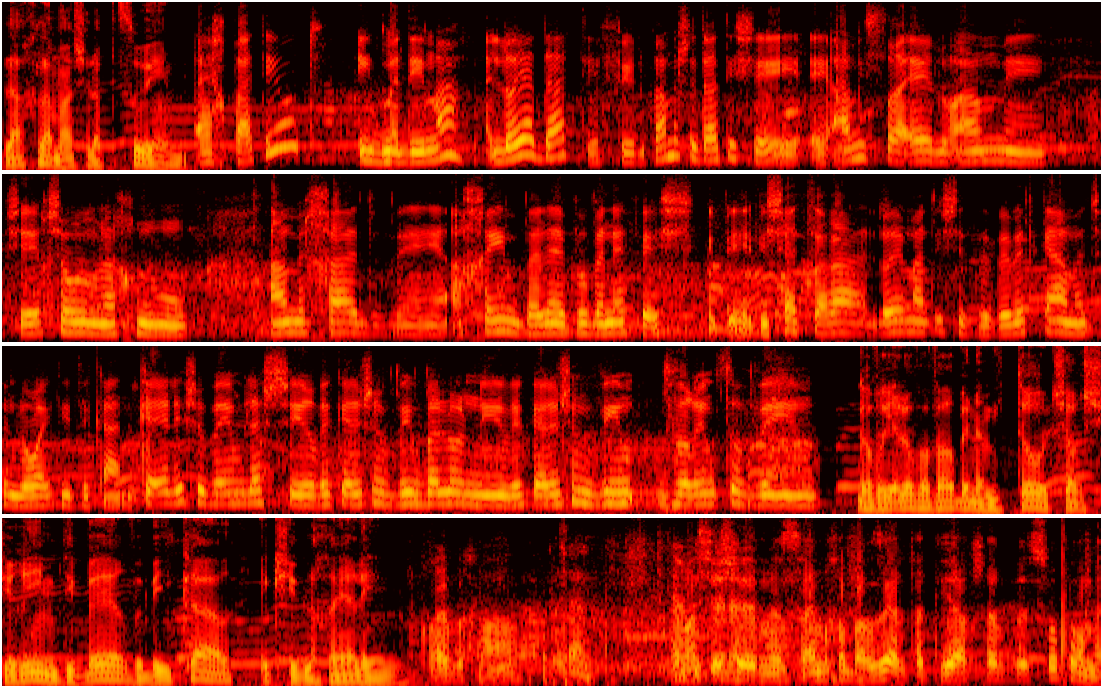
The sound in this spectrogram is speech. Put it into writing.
להחלמה של הפצועים. האכפתיות היא מדהימה, לא ידעתי אפילו. פעם שידעתי שעם ישראל הוא עם אה, שאיכשהו אנחנו עם אחד ואחים בלב ובנפש ב- בשעת צרה. לא האמנתי שזה באמת קיים עד שאני לא ראיתי את זה כאן. כאלה שבאים לשיר וכאלה שמביאים בלונים וכאלה שמביאים דברים טובים. גבריאלוב עבר בין המיטות, שר שירים, דיבר, ובעיקר הקשיב לחיילים. כואב לך, אה? קצת. הבנתי שמסיים לך ברזל, אתה תהיה עכשיו סופרמן.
